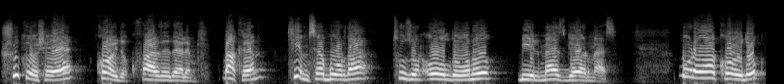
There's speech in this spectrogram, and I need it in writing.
şu köşeye koyduk farz edelim ki. Bakın kimse burada tuzun olduğunu bilmez görmez. Buraya koyduk.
